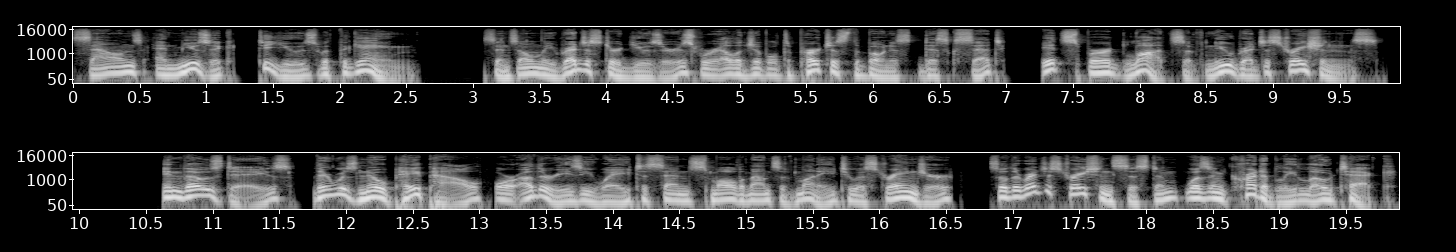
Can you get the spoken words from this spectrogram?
sounds, and music to use with the game. Since only registered users were eligible to purchase the bonus disc set, it spurred lots of new registrations. In those days, there was no PayPal or other easy way to send small amounts of money to a stranger, so the registration system was incredibly low tech.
